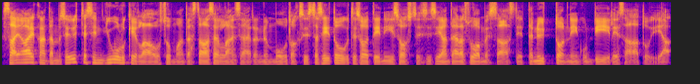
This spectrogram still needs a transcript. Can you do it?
sai aikaan tämmöisen yhteisen julkilausuman tästä aselainsäädännön muutoksista. Siitä uutisoitiin isosti siis ihan täällä Suomessa asti, että nyt on niin kuin diili saatu ja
